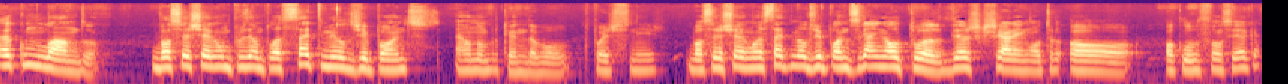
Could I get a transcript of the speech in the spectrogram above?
Acumulando, vocês chegam, por exemplo, a 7 mil G-Points. É um número que eu ainda vou depois definir vocês chegam a 7 mil G-Pontos, ganham ao todo, desde que chegarem ao, ao, ao Clube de Fonseca,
